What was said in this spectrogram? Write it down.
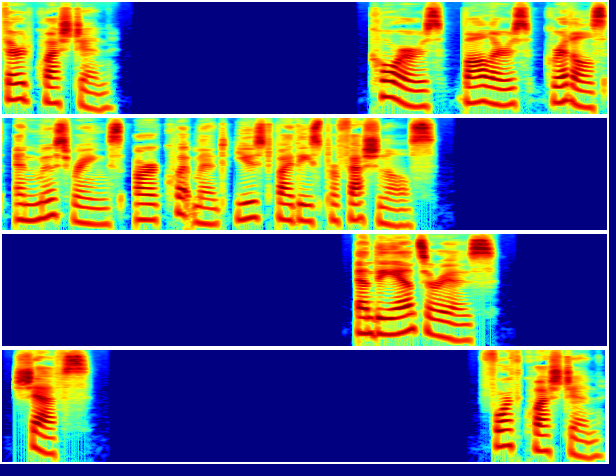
Third question. Corers, ballers, griddles, and mousse rings are equipment used by these professionals. And the answer is Chefs. Fourth question.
